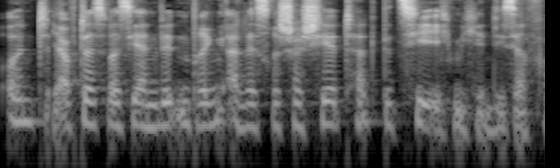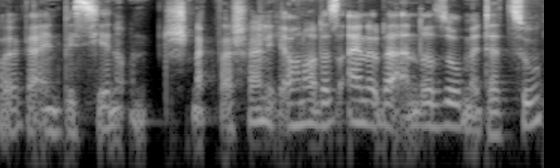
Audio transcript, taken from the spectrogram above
Und auf das, was Jan Wittenbrink alles recherchiert hat, beziehe ich mich in dieser Folge ein bisschen und schnack wahrscheinlich auch noch das ein oder andere so mit dazu.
